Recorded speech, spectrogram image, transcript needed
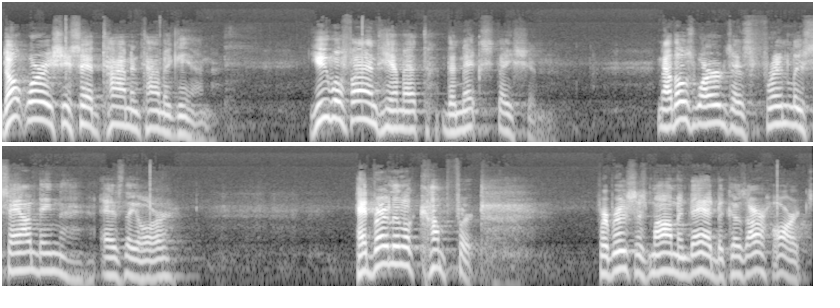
Don't worry, she said time and time again. You will find him at the next station. Now, those words, as friendly sounding as they are, had very little comfort for Bruce's mom and dad because our hearts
